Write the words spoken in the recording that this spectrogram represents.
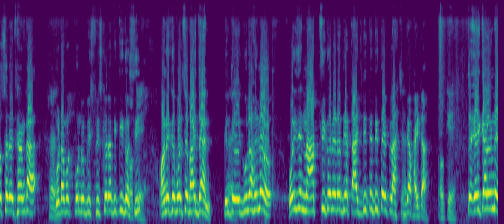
বছর এই ফ্যানটা হ্যাঁ। মোটামুটি পনেরো বিশ পিস করে বিক্রি করছি। অনেকে বলছে ভাই দেন। কিন্তু হ্যাঁ। এগুলো হলো ওই যে নাচি করে এটা দিয়ে টাইট দিতে দিতে প্লাস্টিক আচ্ছা। যা ফাইটা ওকে। তো এই কারণে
